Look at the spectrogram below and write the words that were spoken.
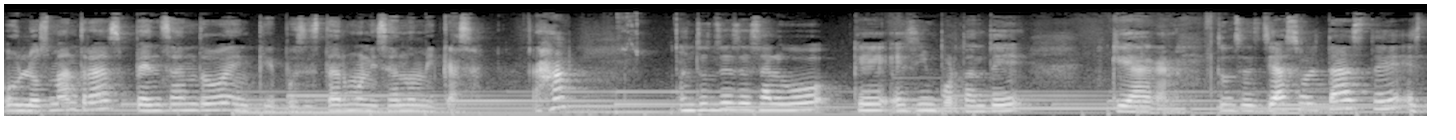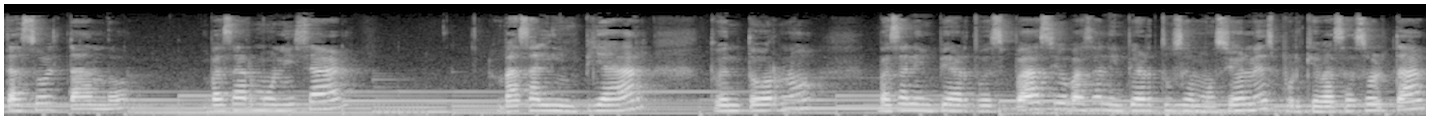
o los mantras pensando en que pues está armonizando mi casa. Ajá. Entonces es algo que es importante que hagan. Entonces ya soltaste, estás soltando, vas a armonizar, vas a limpiar tu entorno, vas a limpiar tu espacio, vas a limpiar tus emociones porque vas a soltar,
